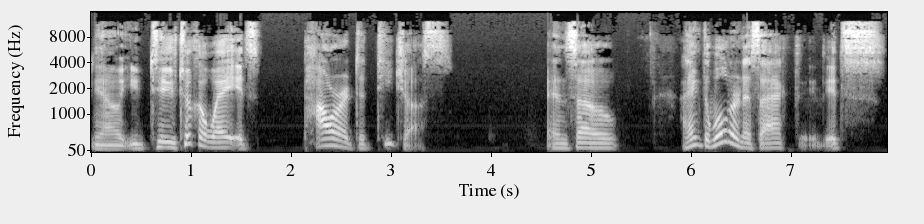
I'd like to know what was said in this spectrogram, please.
You know, you, you took away its power to teach us. And so I think the Wilderness Act, it's,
